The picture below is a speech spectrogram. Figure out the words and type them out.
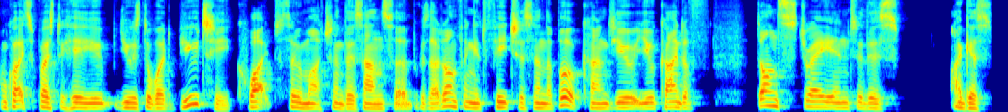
I'm quite surprised to hear you use the word beauty quite so much in this answer because I don't think it features in the book. And you you kind of don't stray into this I guess,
